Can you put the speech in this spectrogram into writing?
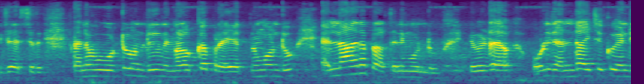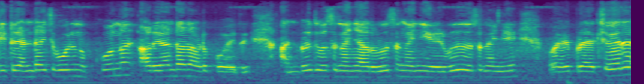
വിചാരിച്ചത്. കാരണം വോട്ട് കൊണ്ട് നിങ്ങളൊക്കെ പ്രയത്നം കൊണ്ടും എല്ലാവരുടെ പ്രാർത്ഥനയും കൊണ്ടും. ഇവിടെ ഓൾ രണ്ടാഴ്ചക്ക് വേണ്ടിയിട്ട് രണ്ടാഴ്ച പോലും നിൽക്കുമെന്ന് അറിയാണ്ടാണ് അവിടെ പോയത്. അൻപത് ദിവസം കഴിഞ്ഞ് അറുപത് ദിവസം കഴിഞ്ഞ് എഴുപത് ദിവസം കഴിഞ്ഞ് പ്രേക്ഷകരെ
